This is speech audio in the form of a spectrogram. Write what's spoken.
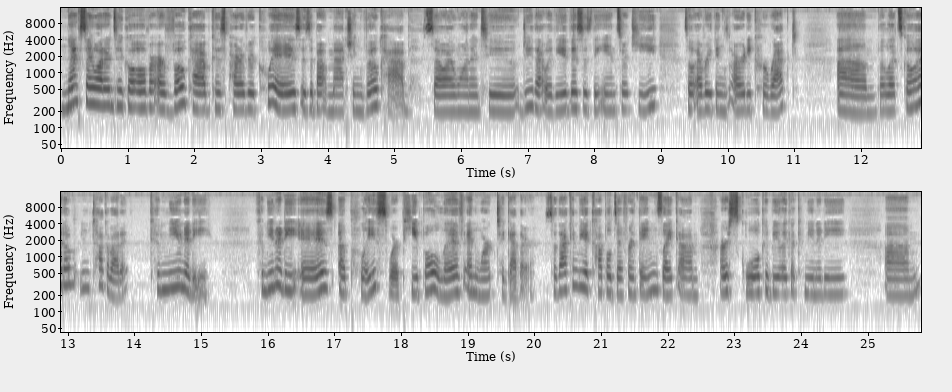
Next, I wanted to go over our vocab because part of your quiz is about matching vocab. So I wanted to do that with you. This is the answer key, so everything's already correct. Um, but let's go ahead and talk about it. Community. community is a place where people live and work together. So that can be a couple different things. Like um, our school could be like a community. Um,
